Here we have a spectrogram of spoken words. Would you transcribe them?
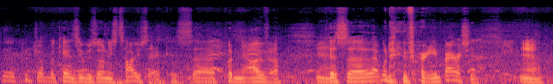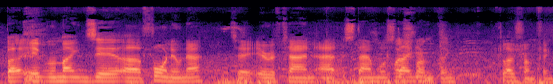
Good job Mackenzie was on his toes there, because uh, putting it over, because uh, that would have been very embarrassing. Yeah, but it remains here uh, 4 0 now to Erith Town at the Stanmore Close Stadium. thing. Close run thing.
